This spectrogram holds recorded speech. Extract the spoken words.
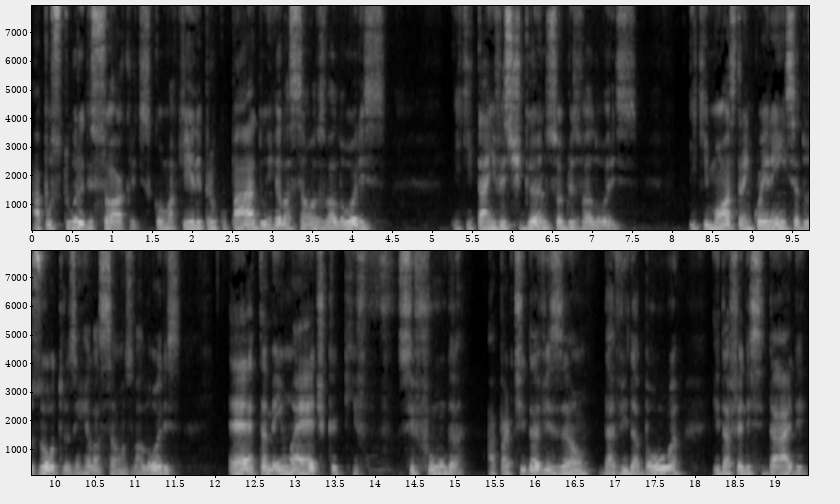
a postura de Sócrates como aquele preocupado em relação aos valores e que está investigando sobre os valores e que mostra a incoerência dos outros em relação aos valores, é também uma ética que se funda a partir da visão da vida boa e da felicidade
